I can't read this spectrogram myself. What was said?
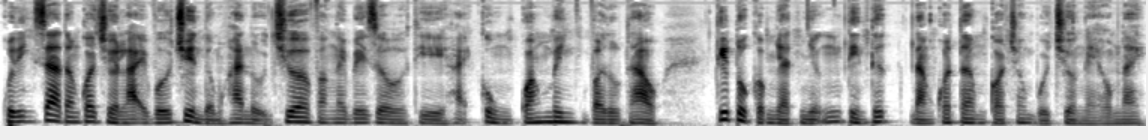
Quý thính giả đang quay trở lại với chuyển động Hà Nội trưa và ngay bây giờ thì hãy cùng Quang Minh và Thu Thảo tiếp tục cập nhật những tin tức đáng quan tâm có trong buổi trưa ngày hôm nay.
